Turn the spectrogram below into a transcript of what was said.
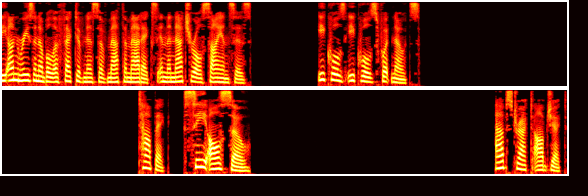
The unreasonable effectiveness of mathematics in the natural sciences. Footnotes. See also. Abstract object.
